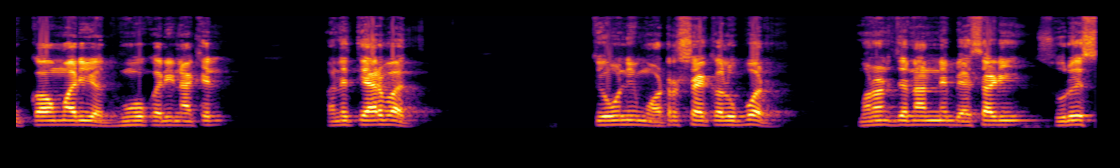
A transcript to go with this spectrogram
મુક્કાઓ મારી, અધમુઓ કરી નાખેલ. અને ત્યારબાદ તેઓની મોટરસાયકલ ઉપર મરણ જનારને બેસાડી સુરેશ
